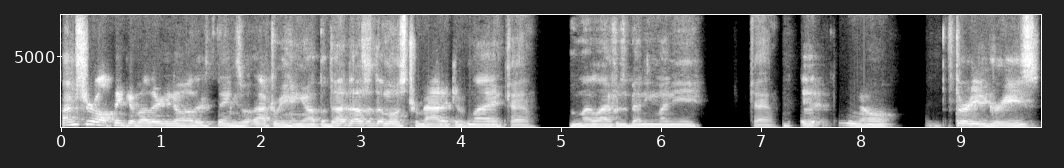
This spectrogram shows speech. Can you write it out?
I'm sure I'll think of other, you know, other things after we hang out. But that, that was the most traumatic of my Okay. of my life was bending my knee. Okay. It, you know, 30 degrees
